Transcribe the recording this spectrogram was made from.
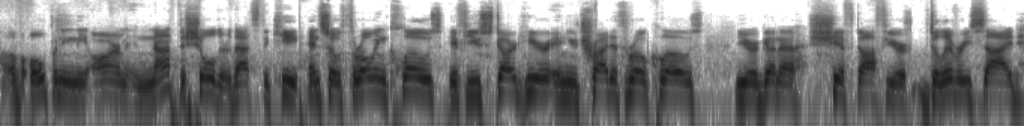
of opening the arm and not the shoulder. That's the key. And so throwing close, if you start here and you try to throw close, you're gonna shift off your delivery side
